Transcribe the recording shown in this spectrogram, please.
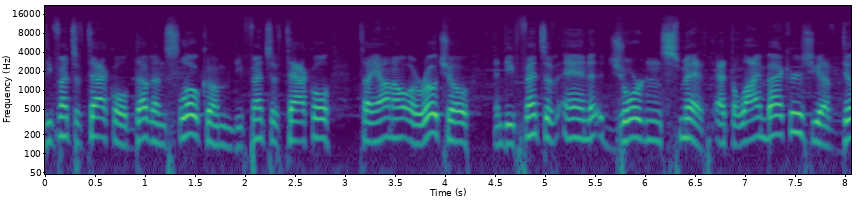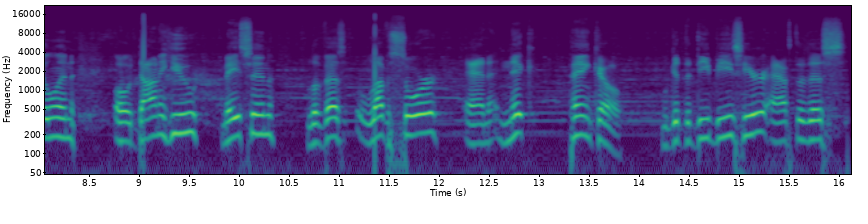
defensive tackle Devin Slocum, defensive tackle Tayano Orocho, and defensive end Jordan Smith. At the linebackers, you have Dylan O'Donohue, Mason Levasseur, and Nick Panko. We'll get the DBs here after this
